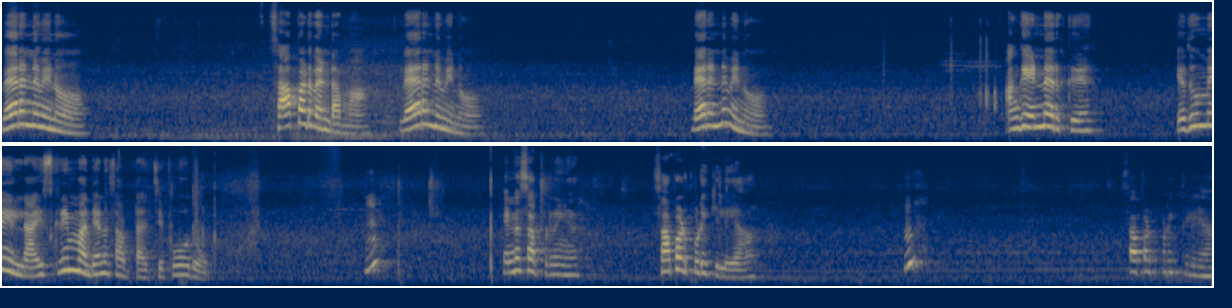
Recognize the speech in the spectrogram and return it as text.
வேற என்ன வேணும்? சாப்பாடு வேண்டாமா வேற என்ன வேணும்? வேற என்ன வேணும்? அங்கே என்ன இருக்கு? எதுவுமே இல்லை. ஐஸ்கிரீம் மத்தியானம் சாப்பிட்டாச்சு. போதும். ம்? என்ன சாப்பிட்றீங்க? சாப்பாடு பிடிக்கலையா? ம்? சாப்பாடு பிடிக்கலையா?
